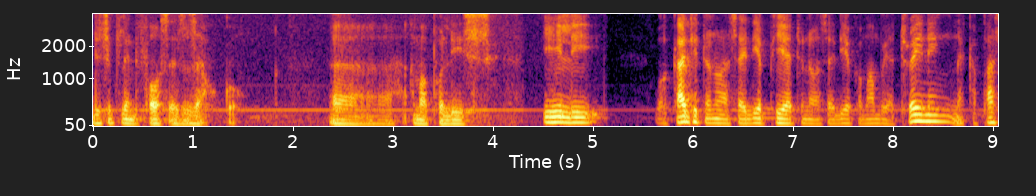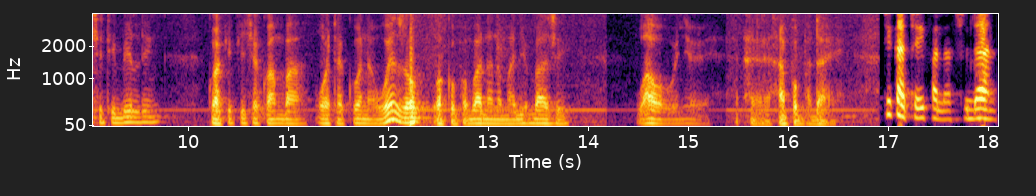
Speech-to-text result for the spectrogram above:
disciplined forces za huko uh, ama polisi, ili wakati tunawasaidia pia tunawasaidia kwa mambo ya training na capacity building, kuhakikisha kwamba watakuwa na uwezo wa kupambana na majambazi wao wenyewe uh, hapo baadaye. Katika taifa la Sudan,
